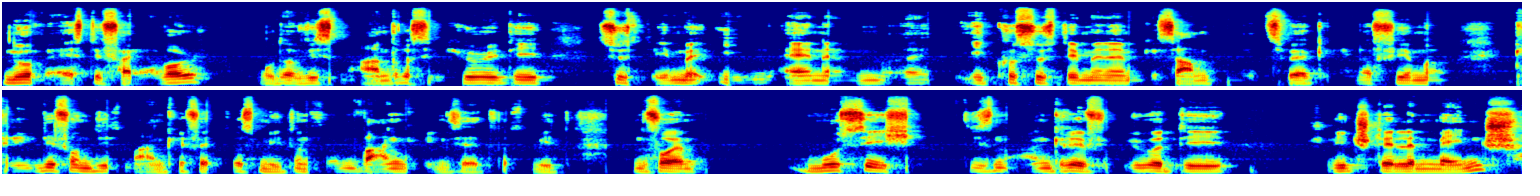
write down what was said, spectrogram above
nur weiß die Firewall oder wissen andere Security-Systeme in einem äh, Ökosystem, in einem gesamten Netzwerk einer Firma, kriegen die von diesem Angriff etwas mit und vor allem wann kriegen sie etwas mit. Und vor allem muss ich diesen Angriff über die Schnittstelle Mensch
